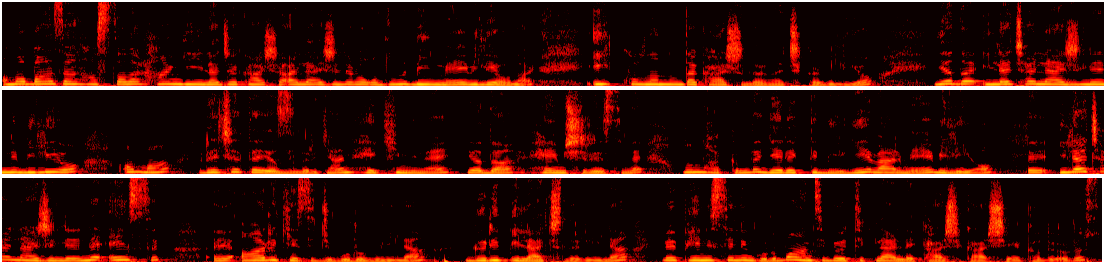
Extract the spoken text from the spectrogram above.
Ama bazen hastalar hangi ilaca karşı alerjileri olduğunu bilmeyebiliyorlar. İlk kullanımda karşılarına çıkabiliyor. Ya da ilaç alerjilerini biliyor ama reçete yazılırken hekimine ya da hemşiresine bunun hakkında gerekli bilgiyi vermeyebiliyor. E, ilaç alerjilerini en sık e, ağrı kesici grubuyla, grip ilaçlarıyla ve penisilin grubu antibiyotiklerle karşı karşıya kalıyoruz.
